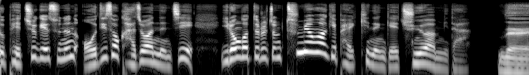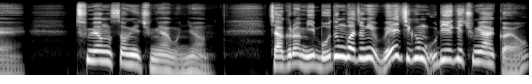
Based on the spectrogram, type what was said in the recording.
또 배출 개수는 어디서 가져왔는지 이런 것들을 좀 투명하게 밝히는 게 중요합니다. 네. 투명성이 중요하군요. 자, 그럼 이 모든 과정이 왜 지금 우리에게 중요할까요?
